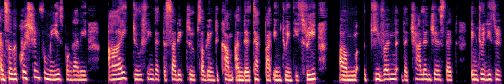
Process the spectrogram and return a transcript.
And so the question for me is, Bongani, I do think that the SADC troops are going to come under attack by M23, um, given the challenges that M23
